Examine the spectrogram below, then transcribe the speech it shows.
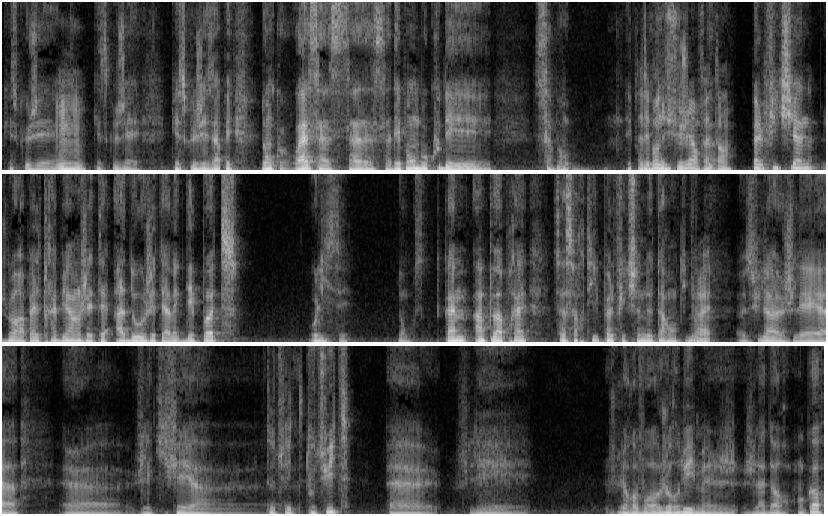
qu'est-ce que j'ai, Mhm. qu'est-ce que j'ai, qu'est-ce que j'ai zappé. Donc, ouais, ça, ça, ça dépend beaucoup des. Ça, bon, Ça dépend du sujet, en fait. Hein. Pulp Fiction, je me rappelle très bien, j'étais ado, j'étais avec des potes au lycée. Donc, quand même un peu après sa sortie, Pulp Fiction de Tarantino. Ouais. Euh, Celui-là, je l'ai, euh, euh, je l'ai kiffé Tout de suite. tout de suite. Je l'ai, je le revois aujourd'hui, mais je, je l'adore encore.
